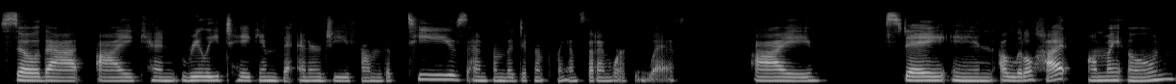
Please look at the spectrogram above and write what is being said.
so that I can really take in the energy from the teas and from the different plants that I'm working with. I stay in a little hut on my own.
